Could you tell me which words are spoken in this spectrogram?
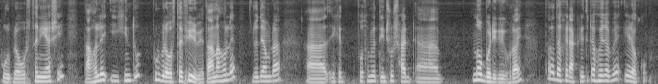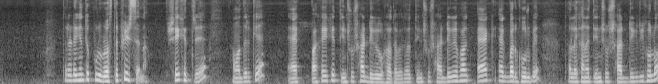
পূর্বের অবস্থায় নিয়ে আসি, তাহলে ই কিন্তু পূর্বের অবস্থায় ফিরবে। তা না হলে যদি আমরা একে প্রথমে তিনশো ষাট নব্বই ডিগ্রি ঘোরাই, তাহলে দেখো এর আকৃতিটা হয়ে যাবে এরকম। তাহলে এটা কিন্তু পূর্ব অবস্থায় ফিরছে না। সেই ক্ষেত্রে আমাদেরকে এক পাখাইকে তিনশো ষাট ডিগ্রি ঘোরাতে হবে। তাহলে তিনশো ষাট ডিগ্রি ভাগ এক একবার ঘুরবে, তাহলে এখানে তিনশো ষাট ডিগ্রি হলো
